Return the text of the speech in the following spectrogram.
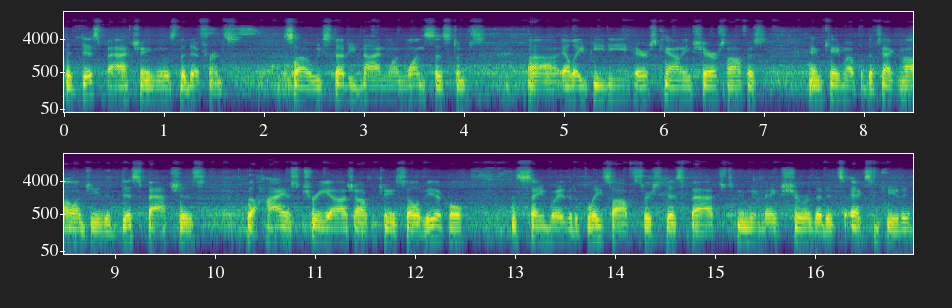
that dispatching was the difference. So we studied 911 systems, uh, LAPD, Harris County Sheriff's Office, and came up with the technology that dispatches the highest triage opportunity to sell a vehicle the same way that a police officer is dispatched, and we make sure that it's executed.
